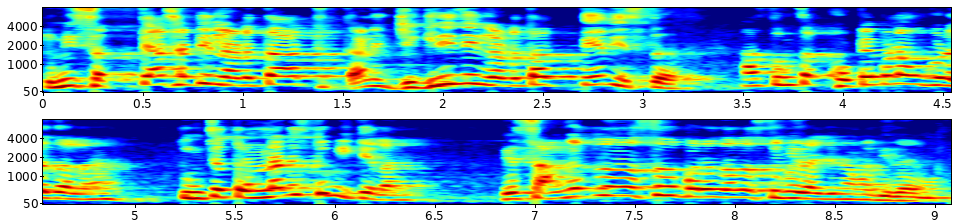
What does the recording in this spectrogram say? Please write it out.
तुम्ही सत्यासाठी लढतात आणि जिगरीने लढतात ते दिसतं. आज तुमचा खोटेपणा उघड झाला. तुमच्या तोंडानेच तुम्ही केला. हे सांगितलं नसतं बरं झालं असतं मी राजीनामा दिलाय म्हणून.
